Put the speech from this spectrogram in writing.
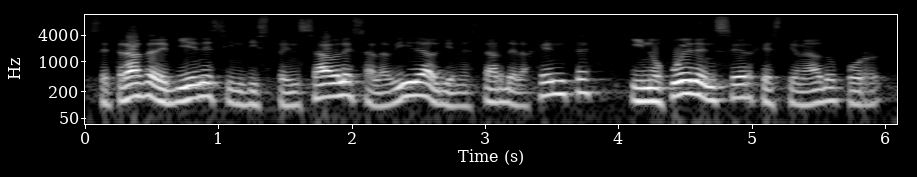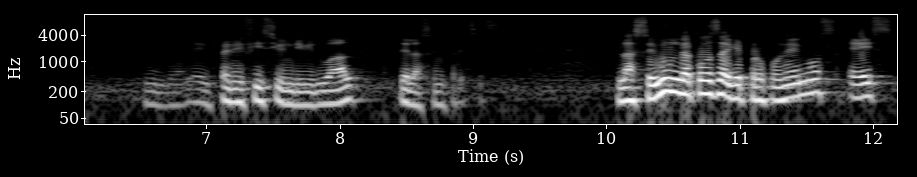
se trata de bienes indispensables a la vida, al bienestar de la gente y no pueden ser gestionados por el beneficio individual de las empresas. La segunda cosa que proponemos es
